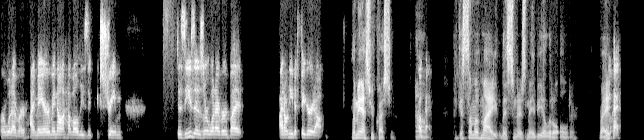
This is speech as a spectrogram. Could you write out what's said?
or whatever. I may or may not have all these extreme diseases or whatever, but I don't need to figure it out. Let me ask you a question. Um, okay. Because some of my listeners may be a little older, right? Okay.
